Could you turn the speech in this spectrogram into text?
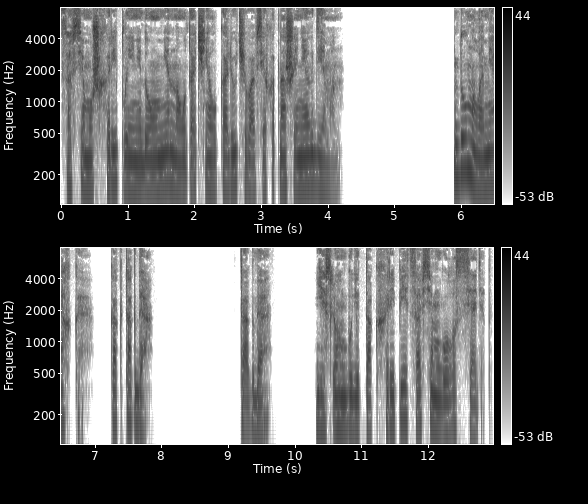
Совсем уж хрипло и недоуменно уточнил колючий во всех отношениях демон. Думала мягкая, как тогда. Тогда, если он будет так хрипеть, совсем голос сядет.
